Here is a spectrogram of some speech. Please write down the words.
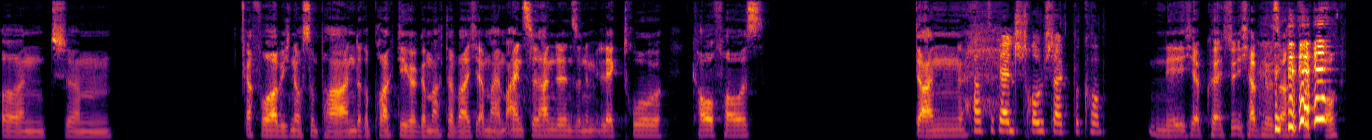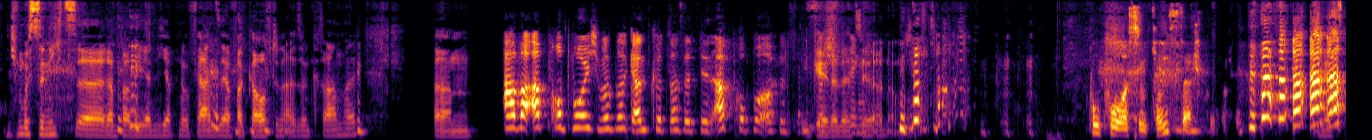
Und ähm, davor habe ich noch so ein paar andere Praktika gemacht. Da war ich einmal im Einzelhandel in so einem Elektrokaufhaus. Dann Hast du keinen Stromschlag bekommen? Nee, ich habe ich hab nur Sachen verkauft. Ich musste nichts äh, reparieren. Ich habe nur Fernseher verkauft und all so ein Kram halt. Ähm, Aber apropos, ich muss noch ganz kurz was erzählen. Apropos aus dem Fenster okay, dann springen. erzähl auch noch. Popo aus dem Fenster springen. Jetzt,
